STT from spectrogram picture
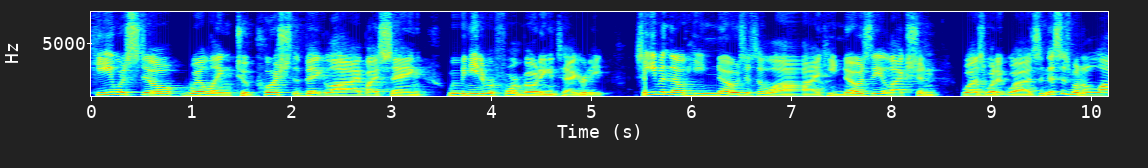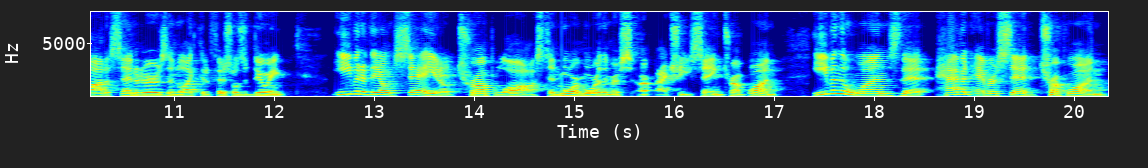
he was still willing to push the big lie by saying we need to reform voting integrity. So even though he knows it's a lie, he knows the election was what it was. And this is what a lot of senators and elected officials are doing. Even if they don't say, you know, Trump lost, and more and more of them are, are actually saying Trump won, even the ones that haven't ever said Trump won,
